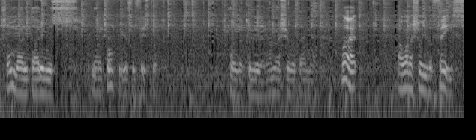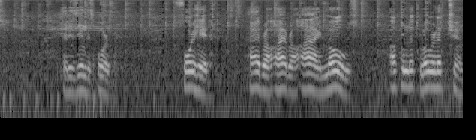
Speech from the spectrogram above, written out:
somebody thought it was not appropriate for Facebook or the community. I'm not sure what that meant. But I want to show you the face that is in this orb. Forehead, eyebrow, eyebrow, eye, nose, upper lip, lower lip, chin.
